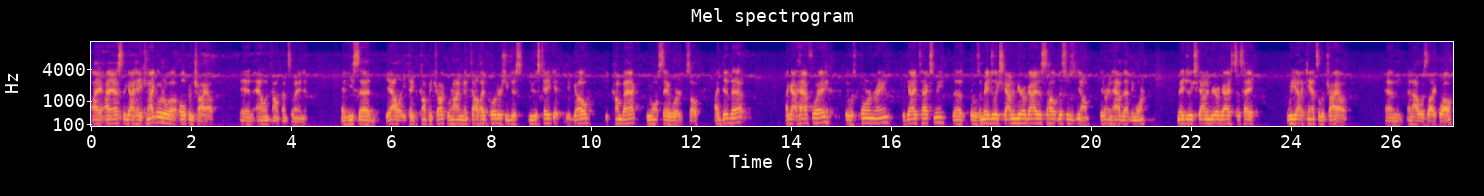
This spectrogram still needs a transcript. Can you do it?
I, I asked the guy, hey, can I go to an open tryout in Allentown, Pennsylvania? And he said, yeah, I'll let you take the company truck. We're not even going to tell headquarters. You just, you just take it. You go. You come back. We won't say a word. So I did that. I got halfway it was pouring rain. The guy texted me. The, there was a Major League Scouting Bureau guy. This is how this was. You know, they don't even have that anymore. Major League Scouting Bureau guy says, "Hey, we got to cancel the tryout." And and I was like, "Well,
